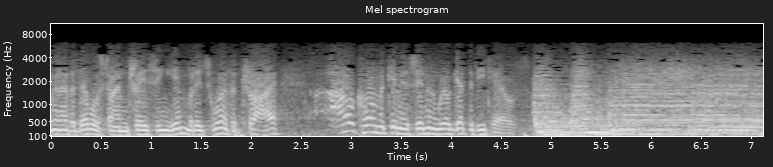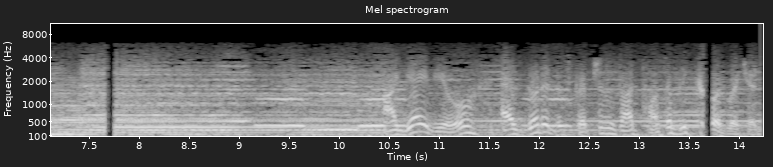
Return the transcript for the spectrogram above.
We'll have a devil's time tracing him, but it's worth a try. I'll call McInnes in and we'll get the details. I gave you as good a description as I possibly could, Richard.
